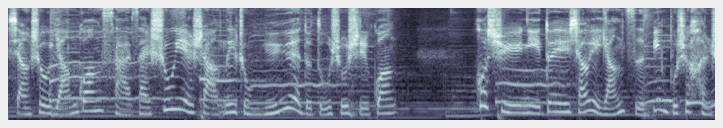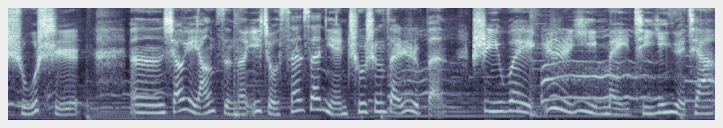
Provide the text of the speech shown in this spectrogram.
享受阳光洒在书页上那种愉悦的读书时光。或许你对小野洋子并不是很熟识，嗯，小野洋子呢，一九三三年出生在日本，是一位日裔美籍音乐家。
